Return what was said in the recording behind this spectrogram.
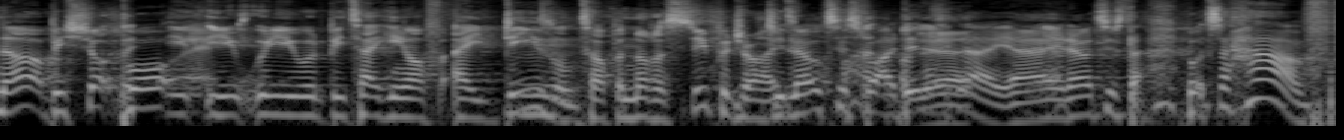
No, I'd be shocked But- that you, you, you would be taking off a diesel top and not a super dry Do you top. notice what I did Yeah. today? Yeah, you noticed that. But to have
